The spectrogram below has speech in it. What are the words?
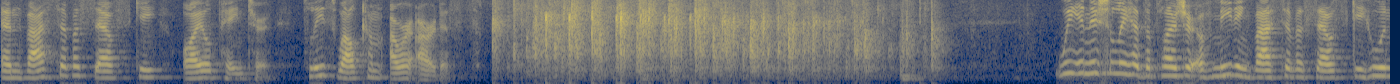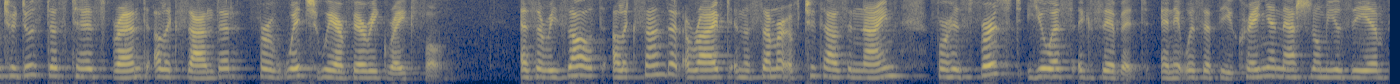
and Vasya Vasevsky, oil painter. Please welcome our artists. We initially had the pleasure of meeting Vasya Vasevsky, who introduced us to his friend Alexander, for which we are very grateful. As a result, Alexander arrived in the summer of 2009 for his first U.S. exhibit, and it was at the Ukrainian National Museum,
